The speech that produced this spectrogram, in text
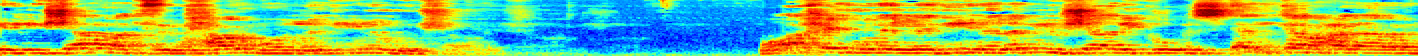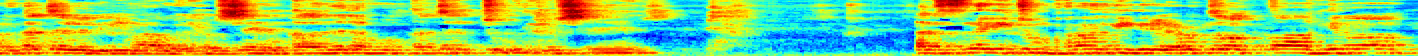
اللي شارك في الحرب والذي لم يشارك. واحد من الذين لم يشاركوا استنكر على من قتل الإمام الحسين قال له قتلتم الحسين. أفنيتم هذه العترة الطاهرة؟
